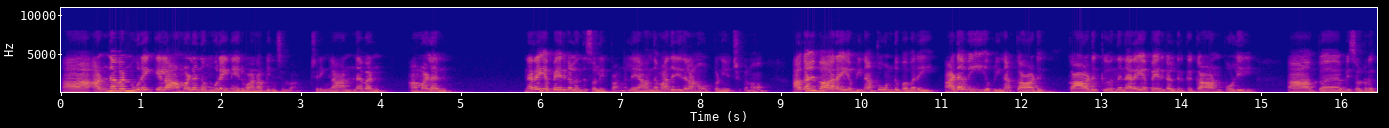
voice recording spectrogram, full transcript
ஆஹ் அன்னவன் உரைக்கெல்லாம் அமலனும் உரை நேர்வான் அப்படின்னு சொல்லுவாங்க. சரிங்களா? அன்னவன் அமலன். நிறைய பேர்கள் வந்து சொல்லியிருப்பாங்க இல்லையா? அந்த மாதிரி இதெல்லாம் நோட் பண்ணி வச்சுக்கணும். அகழ்வாரை அப்படின்னா தோண்டுபவரை. அடவி அப்படின்னா காடு. காடுக்கு வந்து நிறைய பெயர்கள் இருக்கு. கான் பொழில் எப்படி சொல்றது?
